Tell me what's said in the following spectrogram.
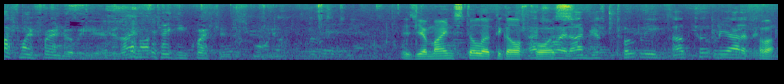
Watch my friend over here, because I'm not taking questions this morning. Is your mind still at the golf That's course? right, I'm just totally, I'm totally out of it. Come on.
